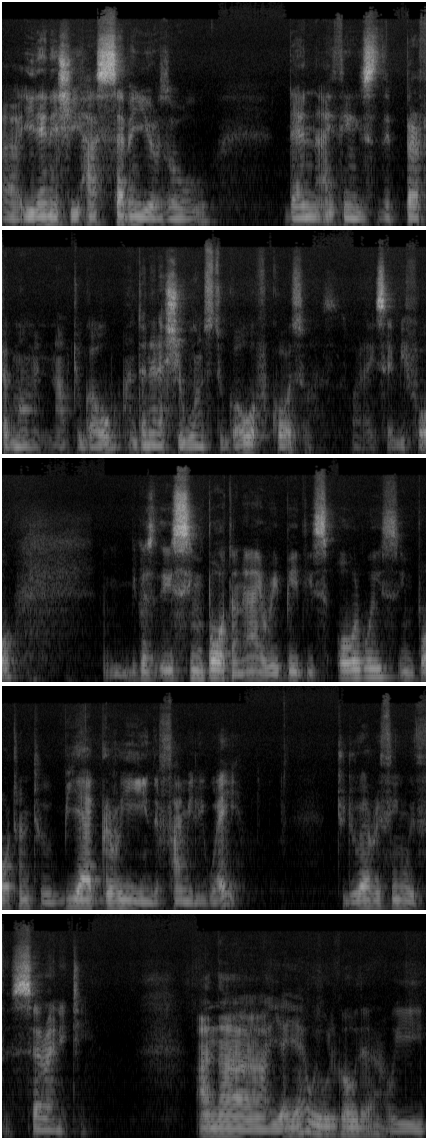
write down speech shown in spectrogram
Uh, Irene, she has seven years old. Then I think it's the perfect moment now to go. Antonella, she wants to go, of course, what I said before because it's important i repeat it's always important to be agree in the family way to do everything with serenity and uh, yeah yeah we will go there we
